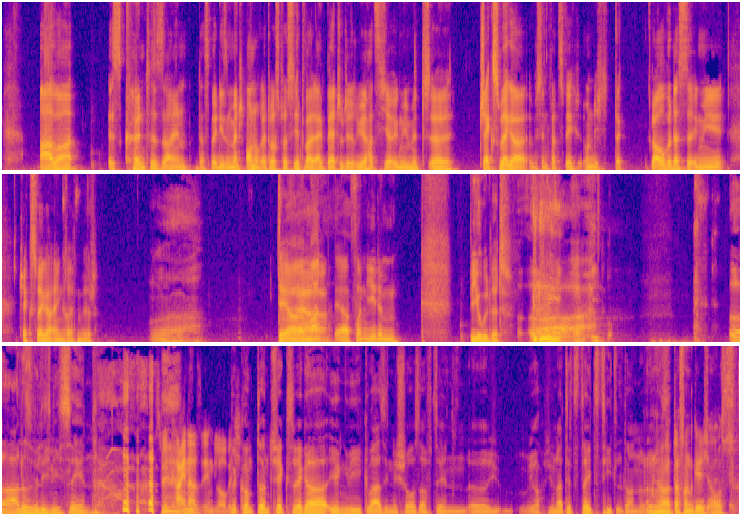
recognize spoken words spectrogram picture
Aber es könnte sein, dass bei diesem Match auch noch etwas passiert, weil Alberto Del Rio hat sich ja irgendwie mit äh, Jack Swagger ein bisschen verzwickt und ich da, glaube, dass da irgendwie Jack Swagger eingreifen wird. Der Ja. Mann, der von jedem bejubelt wird. Ah, das will ich nicht sehen. Das will keiner sehen, glaube ich. Bekommt dann Jack Swagger irgendwie quasi eine Chance auf den äh, ja, United States Titel dann, oder Ja, was? davon gehe ich aus.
